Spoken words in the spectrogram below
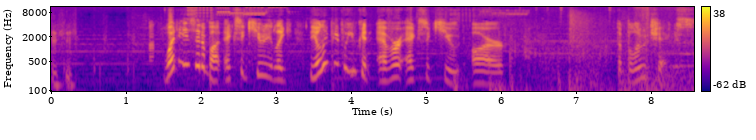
What is it about executing? Like, the only people you can ever execute are the blue chicks.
